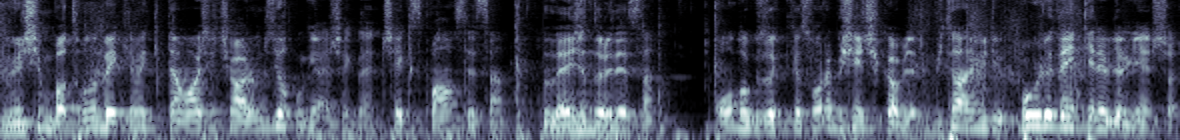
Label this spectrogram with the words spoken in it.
Güneşin batımını beklemekten başka çaremiz yok mu gerçekten? Check spams desen, Legendary desen 19 dakika sonra bir şey çıkabilir. Bir tane video bu video denk gelebilir gençler.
